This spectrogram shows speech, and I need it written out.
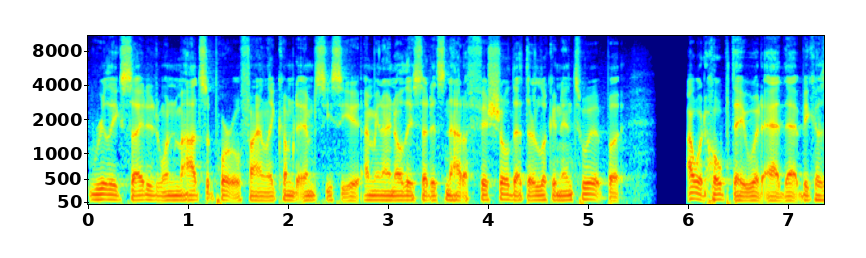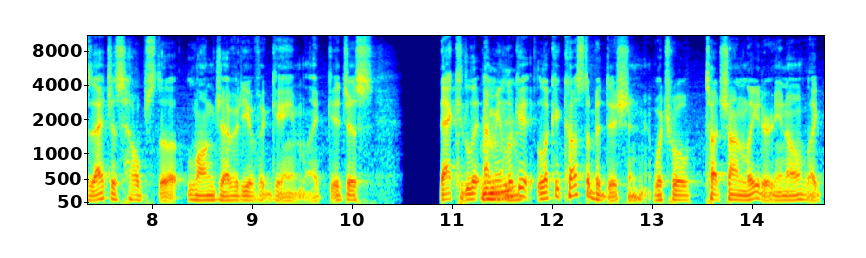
really excited when mod support will finally come to mcc i mean i know they said it's not official that they're looking into it but i would hope they would add that because that just helps the longevity of a game. Like it just that could, li- mm-hmm. I mean, look mm-hmm. at look at custom edition, which we'll touch on later. You know, like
